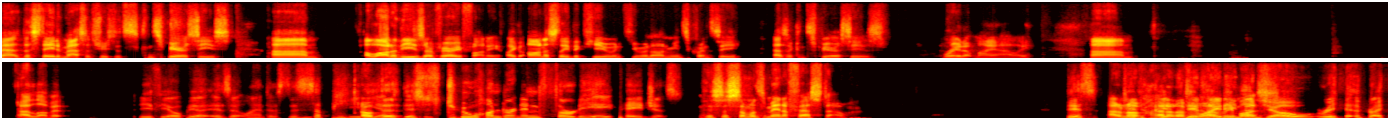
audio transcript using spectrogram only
uh, the state of Massachusetts conspiracies. Um, a lot of these are very funny. Like, honestly, the Q in QAnon means Quincy as a conspiracy is right up my alley. Um, I love it. ethiopia is atlantis this is a pdf Oh, this- this is 238 pages This is someone's manifesto. this I don't know. If, I don't know if did you want to read this. monjo re- write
